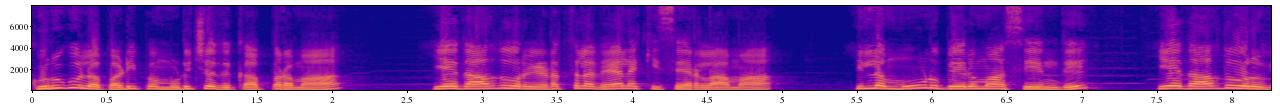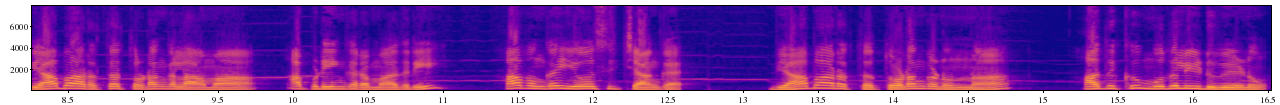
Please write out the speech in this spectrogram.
குருகுல படிப்பை முடிச்சதுக்கு அப்புறமா ஏதாவது ஒரு இடத்துல வேலைக்கு சேரலாமா? இல்லை மூணு பேருமா சேர்ந்து ஏதாவது ஒரு வியாபாரத்தை தொடங்கலாமா? அப்படிங்கிற மாதிரி அவங்க யோசிச்சாங்க. வியாபாரத்தை தொடங்கணும்னா அதுக்கு முதலீடு வேணும்.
